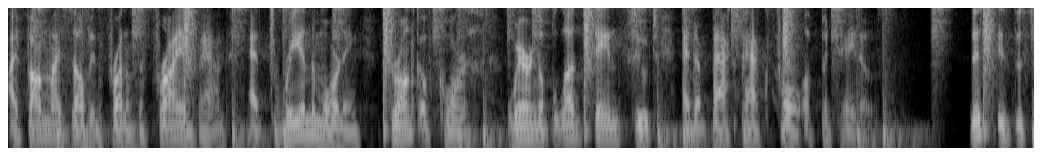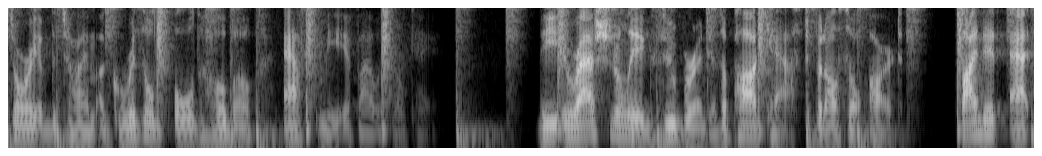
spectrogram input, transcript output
I found myself in front of the frying pan at three in the morning, drunk, of course, wearing a bloodstained suit and a backpack full of potatoes. This is the story of the time a grizzled old hobo asked me if I was okay. The Irrationally Exuberant is a podcast, but also art. Find it at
